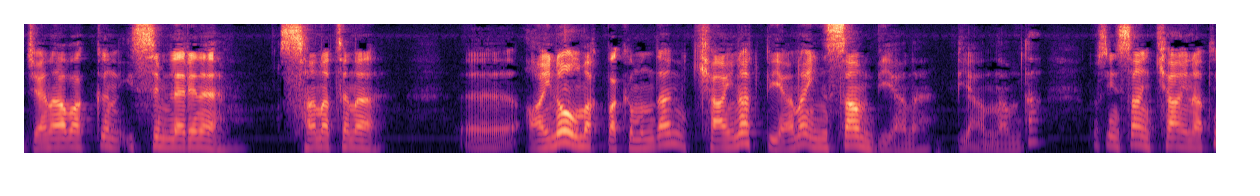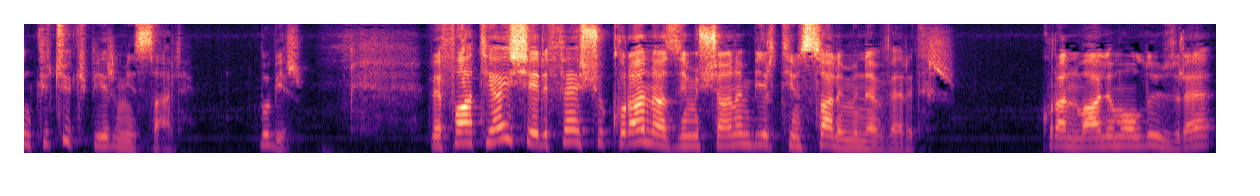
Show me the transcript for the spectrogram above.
Cenab-ı Hakk'ın isimlerine, sanatına, e, aynı olmak bakımından kainat bir yana, insan bir yana bir anlamda. Dolayısıyla insan kainatın küçük bir misali. Bu bir. Ve Fatiha-i Şerife şu Kur'an-ı Azimüşşan'ın bir timsal-i münevveridir. Kur'an malum olduğu üzere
